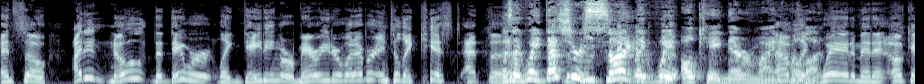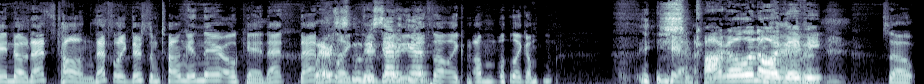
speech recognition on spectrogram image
and so I didn't know that they were like dating or married or whatever until they kissed at the. I was like, wait, that's your son. stand. Like, wait, okay, never mind. And I was Hold like, on. wait a minute. Okay, no, that's tongue. That's like there's some tongue in there. Okay, that that's Where's this like movie they're set dating. again? That's not like um like a yeah. Chicago, Illinois, Exactly. baby. So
